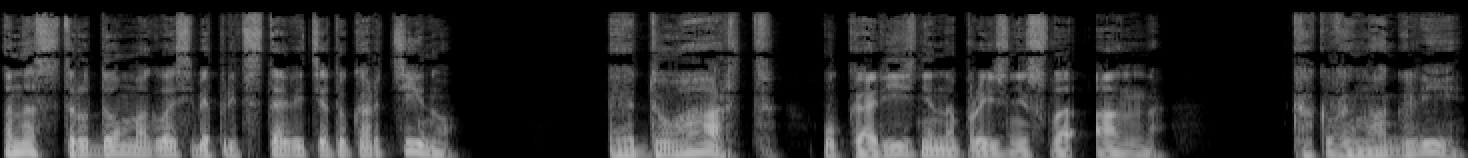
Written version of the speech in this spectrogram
Она с трудом могла себе представить эту картину. «Эдуард!» — укоризненно произнесла Анна. «Как вы могли?»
